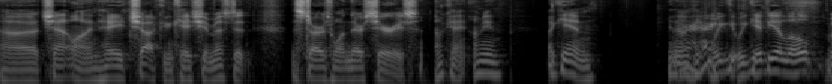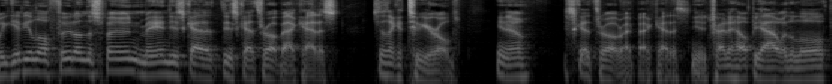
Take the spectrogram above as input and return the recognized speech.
uh, chat line. Hey, Chuck, in case you missed it, the Stars won their series. Okay, I mean, again, you know, right. we, we give you a little we give you a little food on the spoon, man. You just gotta just gotta throw it back at us, just like a two year old. You know, just gotta throw it right back at us. You know, try to help you out with a little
